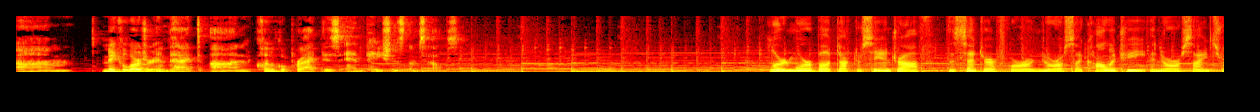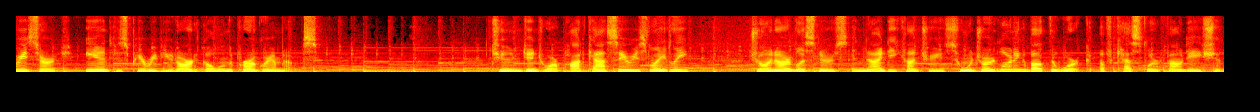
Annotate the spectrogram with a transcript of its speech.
um, make a larger impact on clinical practice and patients themselves. Learn more about Dr. Sandroff, the Center for Neuropsychology and Neuroscience Research, and his peer reviewed article in the program notes. Tuned into our podcast series lately? Join our listeners in 90 countries who enjoy learning about the work of Kessler Foundation.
